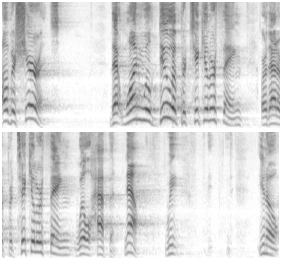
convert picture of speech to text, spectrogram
of assurance that one will do a particular thing or that a particular thing will happen. Now, we, you know,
